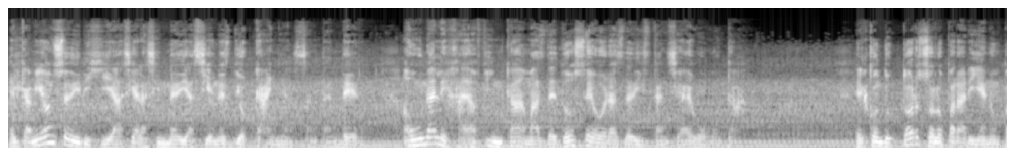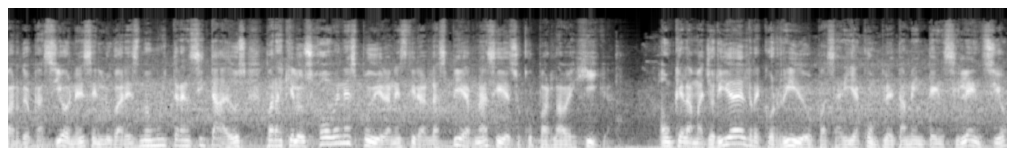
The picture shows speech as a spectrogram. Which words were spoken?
El camión se dirigía hacia las inmediaciones de Ocaña, Santander, a una alejada finca a más de 12 horas de distancia de Bogotá. El conductor solo pararía en un par de ocasiones en lugares no muy transitados para que los jóvenes pudieran estirar las piernas y desocupar la vejiga. Aunque la mayoría del recorrido pasaría completamente en silencio,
